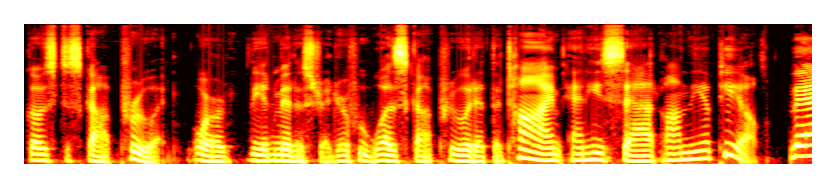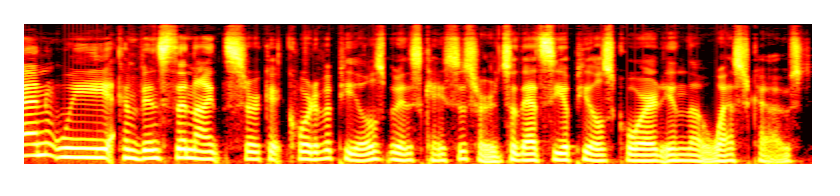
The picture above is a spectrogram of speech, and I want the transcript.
goes to Scott Pruitt, or the administrator, who was Scott Pruitt at the time, and he sat on the appeal. Then we convinced the Ninth Circuit Court of Appeals where this case is heard. So that's the appeals court in the West Coast.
